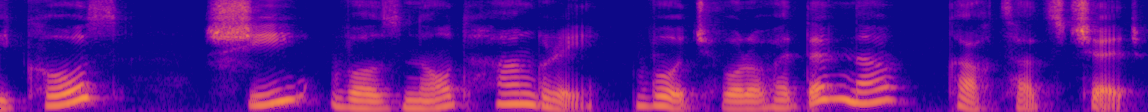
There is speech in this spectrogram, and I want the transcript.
because she was not hungry։ Ոչ, որովհետև նա քաղցած չէր։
